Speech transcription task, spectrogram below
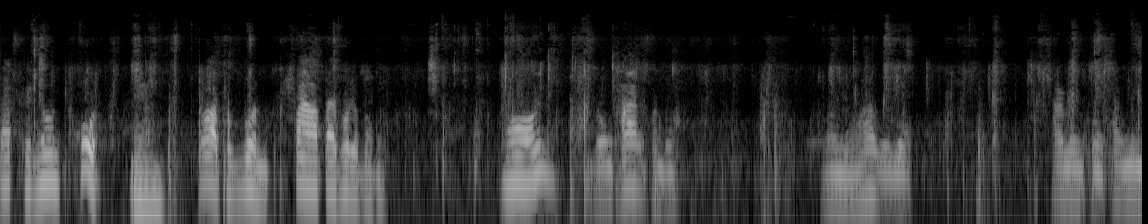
ตัดขึ้นนู่นพูดอืมรอดถูกบนป้าไปพูดละบัดนี้โอ้ยลงข้างคนเดียวนั่นนะบอกบอกข้างหนึ่งของข้างหนึ่ง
